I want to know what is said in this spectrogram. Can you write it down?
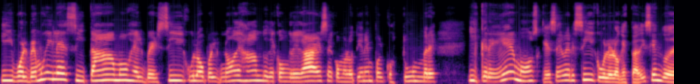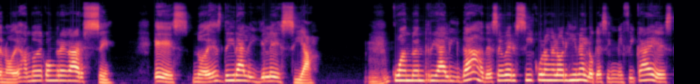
Y volvemos y le citamos el versículo, por no dejando de congregarse como lo tienen por costumbre. Y creemos que ese versículo lo que está diciendo de no dejando de congregarse es no dejes de ir a la iglesia cuando en realidad ese versículo en el original lo que significa es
